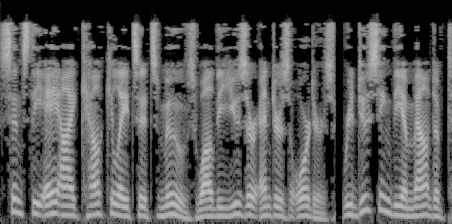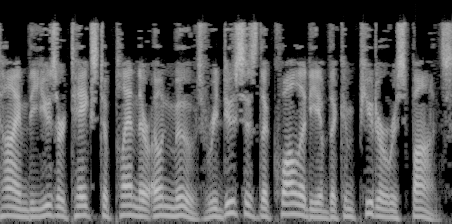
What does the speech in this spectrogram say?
Since the AI calculates its moves while the user enters orders, reducing the amount of time the user takes to plan their own moves reduces the quality of the computer response.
